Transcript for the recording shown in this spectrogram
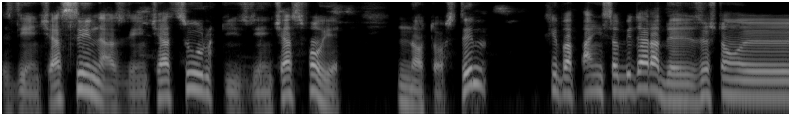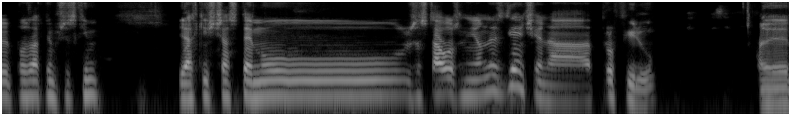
zdjęcia syna, zdjęcia córki, zdjęcia swoje, no to z tym chyba pani sobie da radę. Zresztą e, poza tym wszystkim jakiś czas temu zostało zmienione zdjęcie na profilu e,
